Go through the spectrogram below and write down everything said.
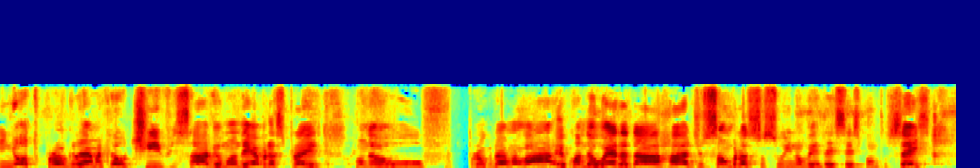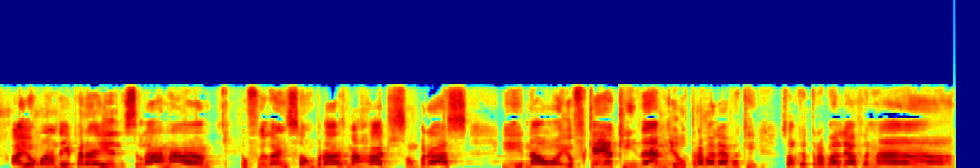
em outro programa que eu tive, sabe? Eu mandei abraço para eles quando eu o programa lá, eu quando eu era da rádio São Brás Sussuí 96.6, aí eu mandei para eles lá na eu fui lá em São Brás na rádio São Brás e não, eu fiquei aqui, né? Eu trabalhava aqui, só que eu trabalhava na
